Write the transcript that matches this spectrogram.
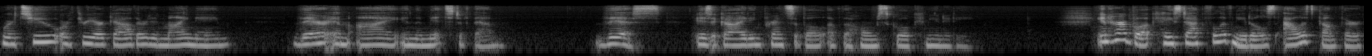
where two or three are gathered in my name, there am I in the midst of them. This is a guiding principle of the homeschool community. In her book, Haystack Full of Needles, Alice Gunther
